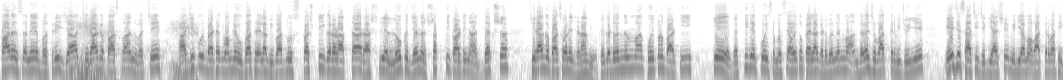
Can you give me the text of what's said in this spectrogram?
પારસ અને ભત્રીજા ચિરાગ પાસવાન વચ્ચે હાજીપુર બેઠક મામલે ઊભા થયેલા વિવાદનું સ્પષ્ટીકરણ આપતા રાષ્ટ્રીય લોક જનશક્તિ પાર્ટીના અધ્યક્ષ ચિરાગ પાસવાને જણાવ્યું કે ગઠબંધનમાં કોઈપણ પાર્ટી કે વ્યક્તિને કોઈ સમસ્યા હોય તો પહેલા ગઠબંધનમાં અંદર જ વાત કરવી જોઈએ. એ જ સાચી જગ્યા છે. મીડિયામાં વાત કરવાથી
